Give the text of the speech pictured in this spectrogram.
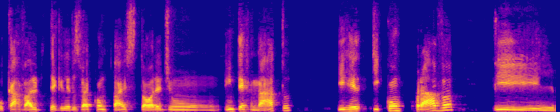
o Carvalho de Segredos vai contar a história de um internato que, que comprava e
